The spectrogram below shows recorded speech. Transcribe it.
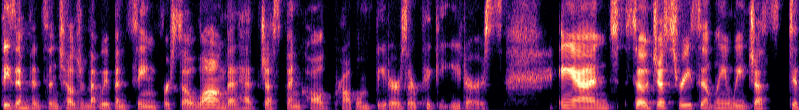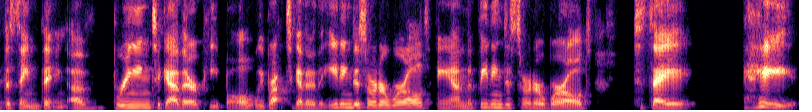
These infants and children that we've been seeing for so long that have just been called problem feeders or picky eaters. And so just recently, we just did the same thing of bringing together people. We brought together the eating disorder world and the feeding disorder world to say, hey,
